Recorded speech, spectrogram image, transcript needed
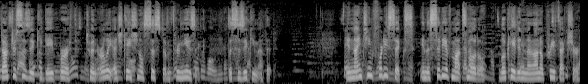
Dr. Suzuki gave birth to an early educational system through music, the Suzuki method. In 1946, in the city of Matsumoto, located in Nagano Prefecture,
